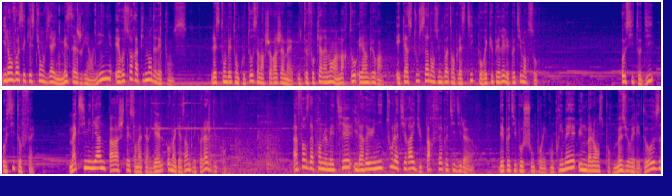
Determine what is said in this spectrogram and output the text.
Il envoie ses questions via une messagerie en ligne et reçoit rapidement des réponses. Laisse tomber ton couteau, ça marchera jamais. Il te faut carrément un marteau et un burin. Et casse tout ça dans une boîte en plastique pour récupérer les petits morceaux. Aussitôt dit, aussitôt fait. Maximilian part acheter son matériel au magasin de bricolage du coin. À force d'apprendre le métier, il a réuni tout l'attirail du parfait petit dealer. Des petits pochons pour les comprimer, une balance pour mesurer les doses,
